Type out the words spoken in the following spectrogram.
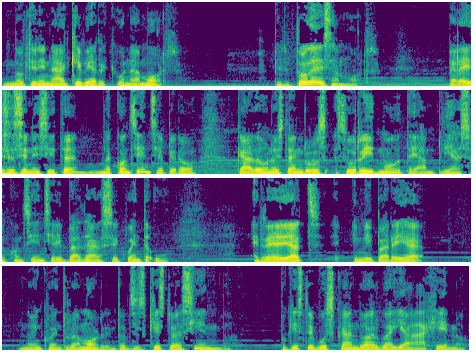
no tiene nada que ver con amor. Pero todo es amor. Para eso se necesita la conciencia, pero cada uno está en su ritmo de ampliar su conciencia y va a darse cuenta, uh, en realidad en mi pareja no encuentro amor, entonces ¿qué estoy haciendo? Porque estoy buscando algo allá, ajeno.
